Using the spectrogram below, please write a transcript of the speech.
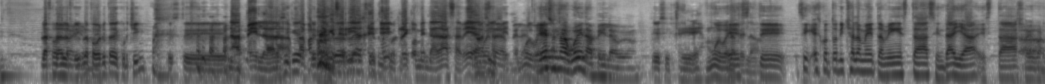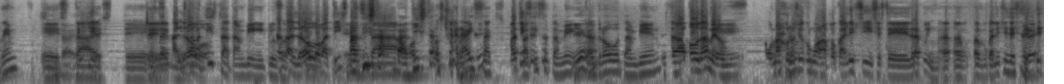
La, la- la película favorita de Kurchin. Este. Una pela. Así que, Aparte de que se ría es gente, recomendadaza. Vean, Ah, es buena una pela, pela. muy buena. Es una buena pela, weón. sí, sí. Sí, es muy buena pela. Este, sí, es con Tony Chalamet, también está Zendaya, está Javier Ah, Bardem, Zendaya. está este, sí, está. Batista también incluso. Está Khal Drogo, Batista. Batista, Batista, Os- Oscar chuma, Isaacs, Batista Batista, también, Bien, Khal ¿eh? También. Está Paul Dameron, eh, o más conocido como Apocalipsis este, Drag Queen. Apocalipsis sí,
